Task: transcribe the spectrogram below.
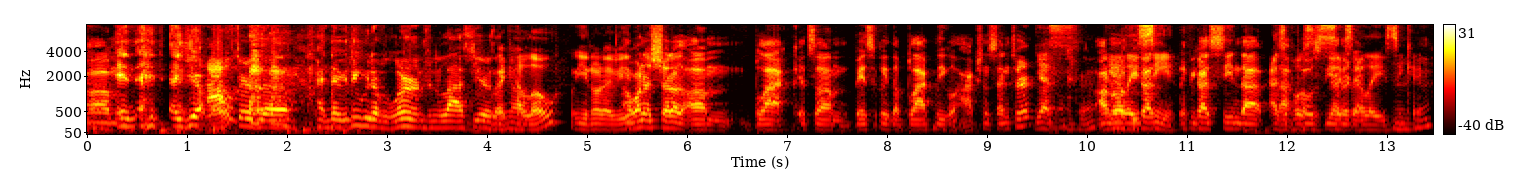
Um, in, in a year after the pandemic, you think we'd have learned from the last year? years? like no. hello? You know what I mean? I want to shout out um Black. It's um basically the Black Legal Action Center. Yes. Okay. I don't know if you guys, if you guys seen that, As that opposed post to the other 6 day. LACK.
